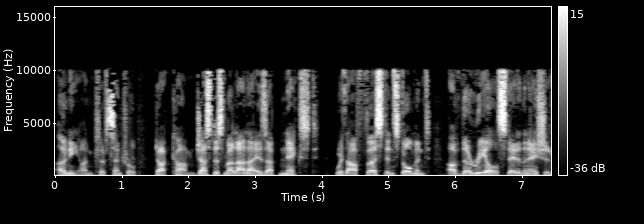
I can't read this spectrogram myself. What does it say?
only on cliffcentral.com. Justice Malala is up next with our first installment of The Real State of the Nation.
